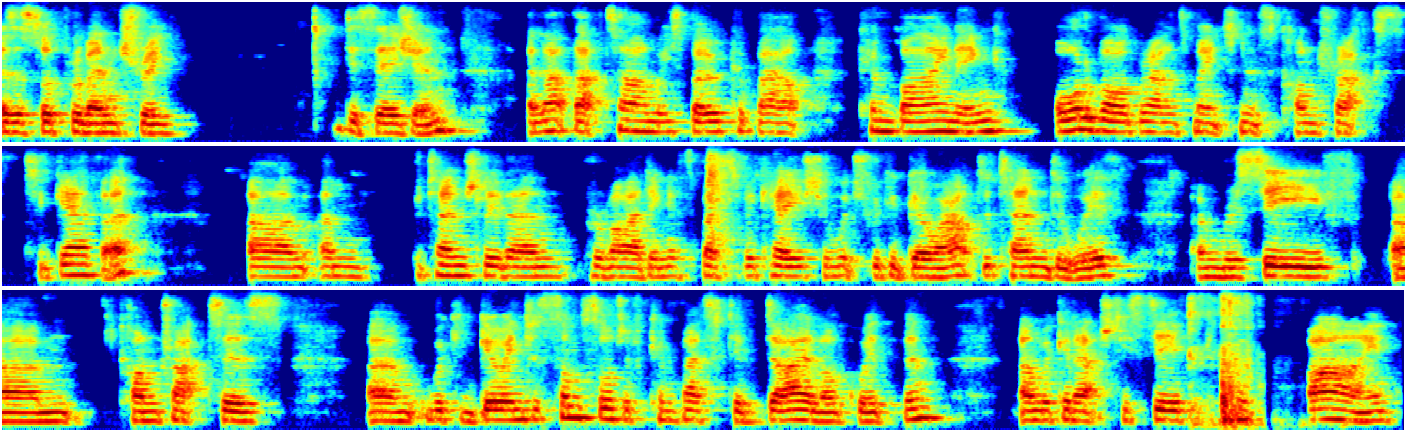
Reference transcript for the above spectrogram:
as a supplementary decision. And at that time, we spoke about combining all of our grounds maintenance contracts together um, and potentially then providing a specification which we could go out to tender with and receive um, contractors. Um, we can go into some sort of competitive dialogue with them and we can actually see if we can combine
